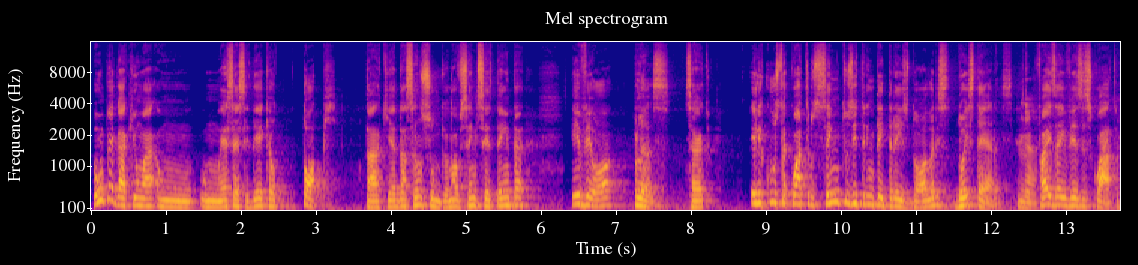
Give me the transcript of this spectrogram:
Vamos pegar aqui uma- um, um SSD que é o top, tá? Que é da Samsung, que é o 970 EVO Plus, certo? Ele custa 433 dólares, 2 teras. Não. Faz aí vezes 4.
